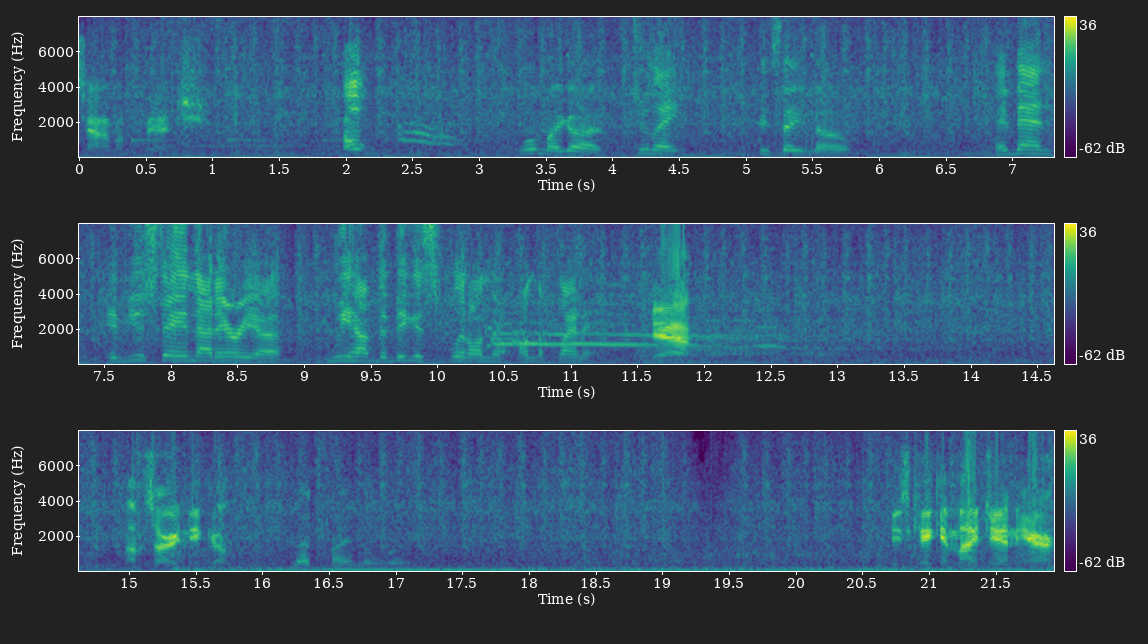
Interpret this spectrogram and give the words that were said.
Son of a bitch. Oh, oh my god. Too late. He's saying no. Hey Ben, if you stay in that area, we have the biggest split on the on the planet. yeah. I'm sorry, Nico. That's fine, don't worry. He's kicking my gen here.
